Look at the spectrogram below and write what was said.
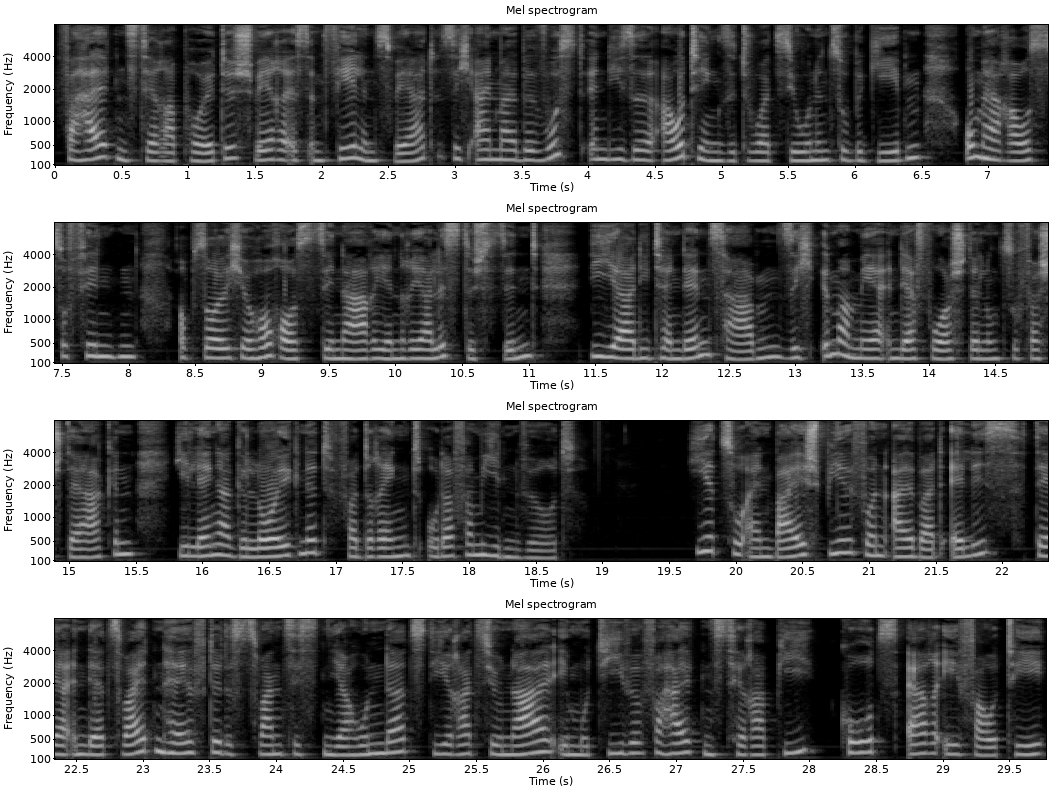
Verhaltenstherapeutisch wäre es empfehlenswert, sich einmal bewusst in diese Outing-Situationen zu begeben, um herauszufinden, ob solche Horrorszenarien realistisch sind, die ja die Tendenz haben, sich immer mehr in der Vorstellung zu verstärken, je länger geleugnet, verdrängt oder vermieden wird. Hierzu ein Beispiel von Albert Ellis, der in der zweiten Hälfte des 20. Jahrhunderts die rational-emotive Verhaltenstherapie kurz REVT,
